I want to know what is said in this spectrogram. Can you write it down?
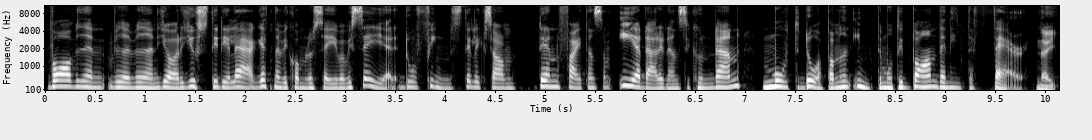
vad vi än, vi, vi än gör just i det läget när vi kommer och säger vad vi säger, då finns det liksom den fighten som är där i den sekunden mot dopamin, inte mot ditt barn, den är inte fair. Nej.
